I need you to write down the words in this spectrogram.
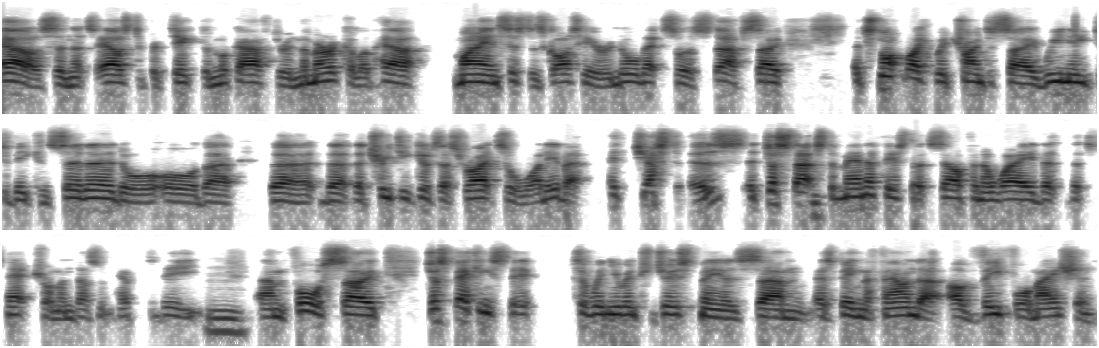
ours and it's ours to protect and look after and the miracle of how my ancestors got here and all that sort of stuff. So it's not like we're trying to say we need to be considered or, or the, the, the, the treaty gives us rights or whatever it just is it just starts to manifest itself in a way that, that's natural and doesn't have to be mm. um, forced so just backing step to when you introduced me as um, as being the founder of v formation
